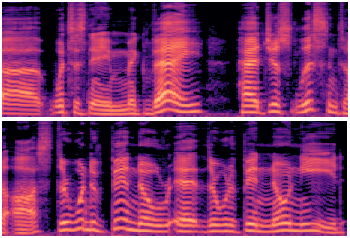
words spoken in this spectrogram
uh, what's his name McVay had just listened to us, there wouldn't have been no uh, there would have been no need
